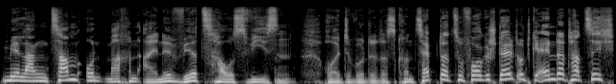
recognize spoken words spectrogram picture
mir langen zamm und machen eine Wirtshauswiesen. Heute wurde das Konzept dazu vorgestellt und geändert hat sich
